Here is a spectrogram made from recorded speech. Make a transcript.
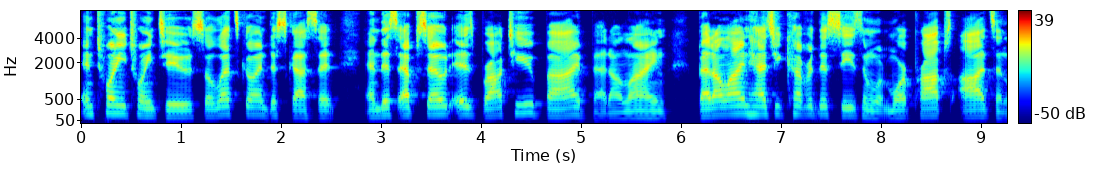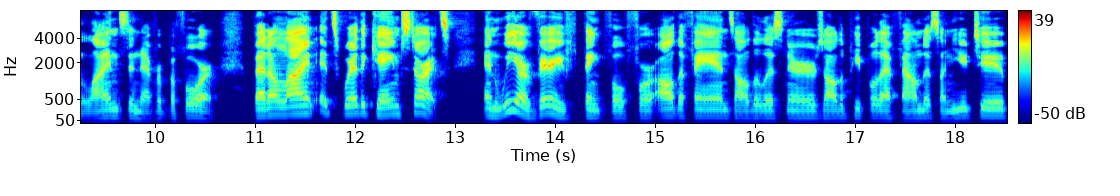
in 2022. So let's go and discuss it. And this episode is brought to you by Bet Online. BetOnline has you covered this season with more props, odds, and lines than ever before. BetOnline, it's where the game starts. And we are very thankful for all the fans, all the listeners, all the people that found us on YouTube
